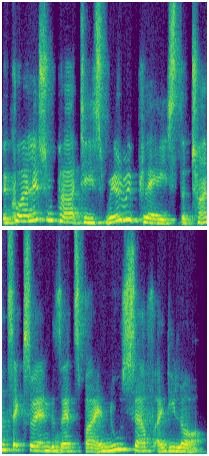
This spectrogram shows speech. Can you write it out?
The coalition parties will replace the Transsexuellen Gesetz by a new self ID law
